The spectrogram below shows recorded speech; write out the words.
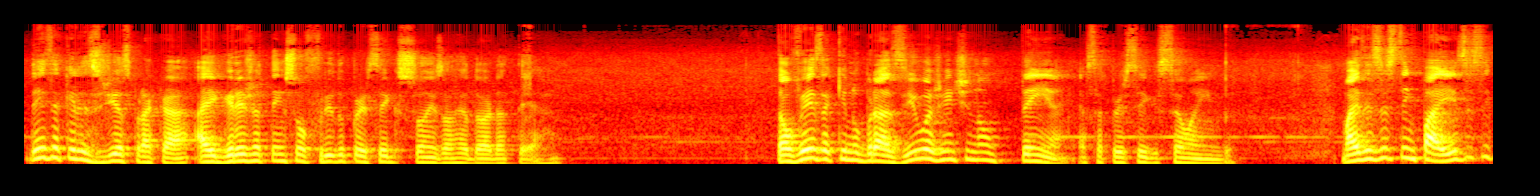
desde aqueles dias para cá, a igreja tem sofrido perseguições ao redor da terra. Talvez aqui no Brasil a gente não tenha essa perseguição ainda. Mas existem países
